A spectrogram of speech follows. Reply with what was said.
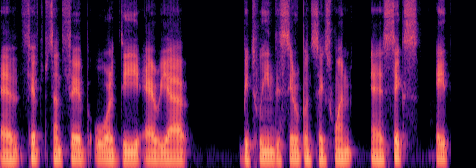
50% uh, fib or the area between the 0.61 uh,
